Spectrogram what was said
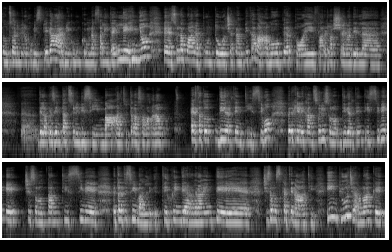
non so nemmeno come spiegarmi, comunque una salita in legno eh, sulla quale appunto ci arrampicavamo per poi fare la scena del, eh, della presentazione di Simba a tutta la savana è stato divertentissimo perché le canzoni sono divertentissime e ci sono tantissime, tantissimi balletti quindi era veramente ci siamo scatenati. In più c'erano anche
